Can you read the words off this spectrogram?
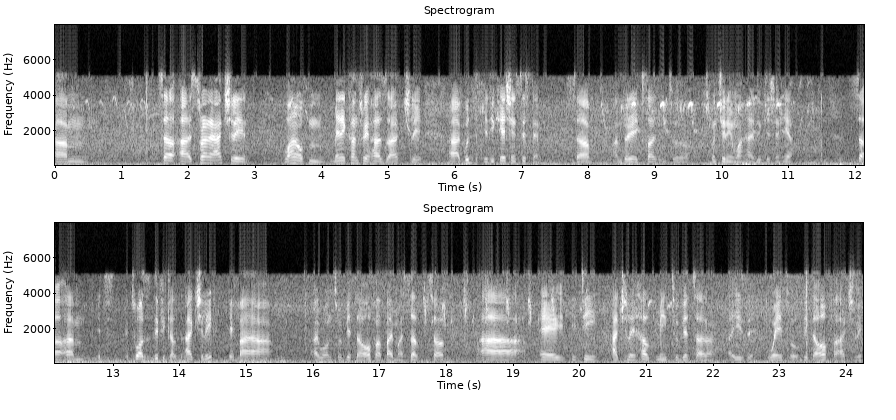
Um, so uh, Australia actually, one of many country has actually a good education system. So I'm very excited to continue my higher education here. So um, it was difficult actually if I I want to get an offer by myself. So uh, AET actually helped me to get a, a easy way to get an offer actually.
